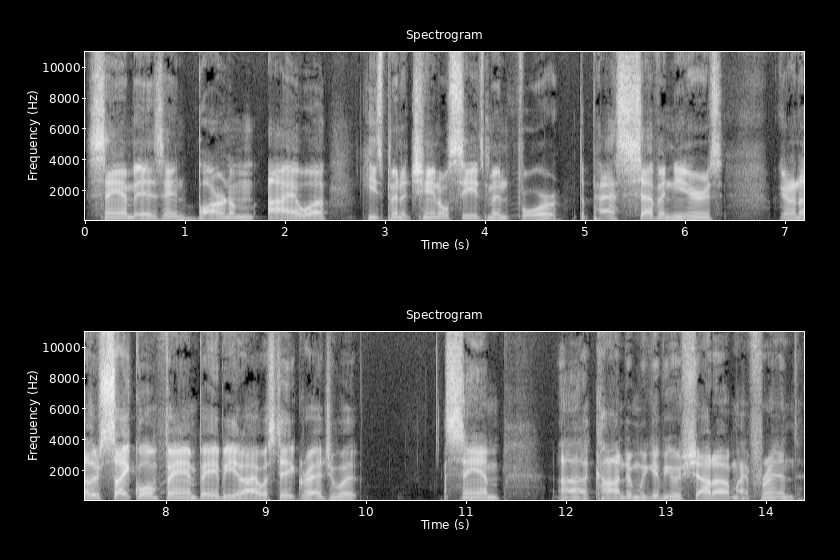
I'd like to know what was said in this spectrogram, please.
Sam is in barnum iowa. He's been a channel seedsman for the past seven years. We got another cyclone fan baby an iowa state graduate. Sam uh, Condon, we give you a shout out, my friend,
